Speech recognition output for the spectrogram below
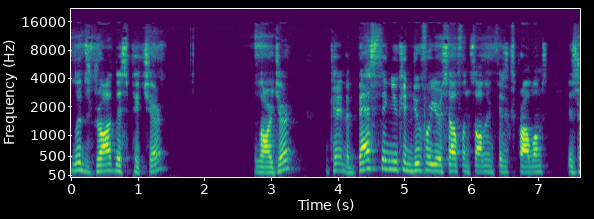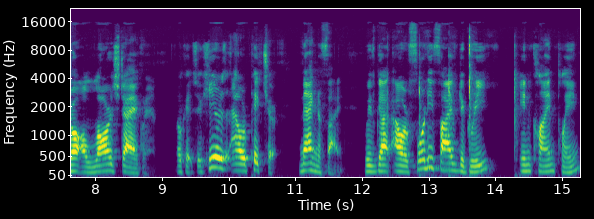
Let's draw this picture larger. Okay, the best thing you can do for yourself when solving physics problems is draw a large diagram. Okay, so here's our picture, magnified. We've got our 45 degree inclined plane.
